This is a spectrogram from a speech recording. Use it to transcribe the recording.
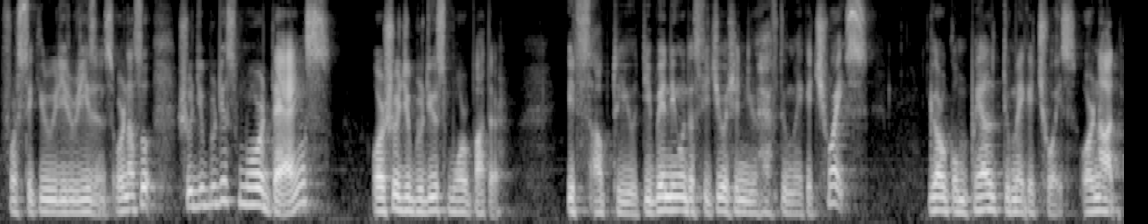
for security reasons. Or not. So should you produce more tanks or should you produce more butter? It's up to you. Depending on the situation, you have to make a choice. You are compelled to make a choice or not.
